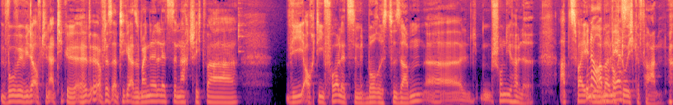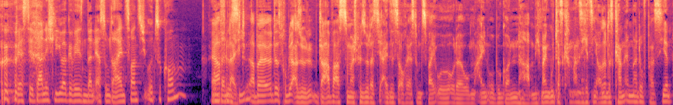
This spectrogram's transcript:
wo wir wieder auf den Artikel, äh, auf das Artikel, also meine letzte Nachtschicht war wie auch die vorletzte mit Boris zusammen, äh, schon die Hölle. Ab zwei genau, Uhr aber nur noch durchgefahren. Wäre es dir da nicht lieber gewesen, dann erst um 23 Uhr zu kommen? Ja, vielleicht. Aber das Problem, also da war es zum Beispiel so, dass die Einsätze auch erst um zwei Uhr oder um ein Uhr begonnen haben. Ich meine, gut, das kann man sich jetzt nicht, also das kann immer doof passieren.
